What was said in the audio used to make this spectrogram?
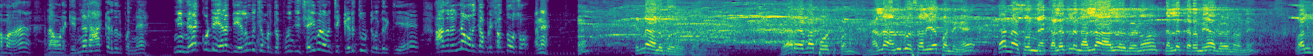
ஆமா நான் உனக்கு என்னடா கெடுதல் பண்ணேன்? நீ மேற்கொண்டு ஏலட்டி எலும்பு சம்பளத்தை புரிஞ்சு செய்வனை வச்சு கெடுத்து விட்டு வந்திருக்கியே. அதுல என்ன உனக்கு அப்படி சந்தோஷம்? என்ன அனுபவம்? வேற என்ன போட்டு பண்ணுங்க? நல்ல அனுபவசாலியா பண்ணுங்க. தான் நான் சொன்னேன் களத்துல நல்ல ஆள் வேணும் நல்ல திறமையா வேணும்னு. வந்த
